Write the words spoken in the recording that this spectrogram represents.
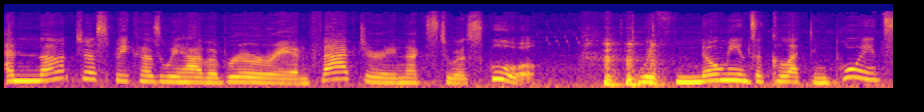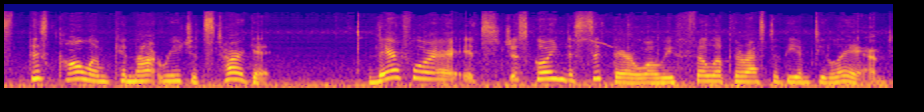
And not just because we have a brewery and factory next to a school. With no means of collecting points, this column cannot reach its target. Therefore, it's just going to sit there while we fill up the rest of the empty land.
